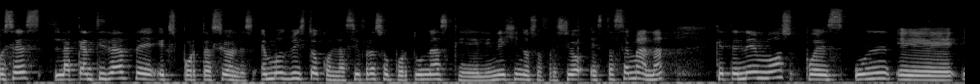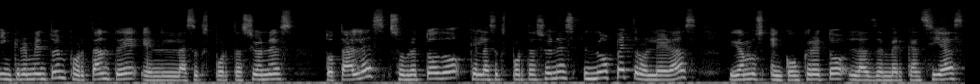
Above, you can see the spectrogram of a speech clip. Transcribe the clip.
pues es la cantidad de exportaciones. Hemos visto con las cifras oportunas que el INEGI nos ofreció esta semana que tenemos pues un eh, incremento importante en las exportaciones totales, sobre todo que las exportaciones no petroleras, digamos en concreto las de mercancías,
